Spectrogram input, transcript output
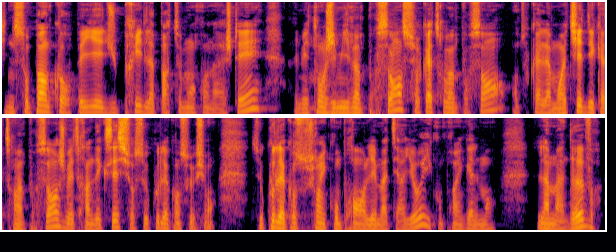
qui ne sont pas encore payées du prix de l'appartement qu'on a acheté, admettons j'ai mis 20%, sur 80%, en tout cas la moitié des 80%, je vais être indexé sur ce coût de la construction. Ce coût de la construction, il comprend les matériaux, il comprend également la main-d'œuvre,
